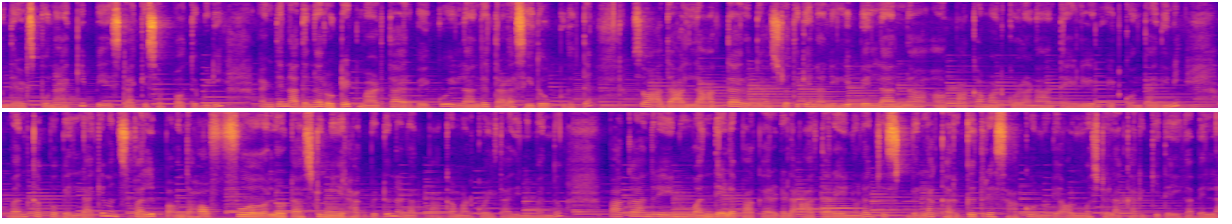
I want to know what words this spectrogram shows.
ಒಂದೆರಡು ಸ್ಪೂನ್ ಹಾಕಿ ಪೇಸ್ಟ್ ಹಾಕಿ ಸ್ವಲ್ಪ ಹೊತ್ತು ಬಿಡಿ. ಆ್ಯಂಡ್ ದೆನ್ ಅದನ್ನು ರೊಟೇಟ್ ಮಾಡ್ತಾ ಇರಬೇಕು, ಇಲ್ಲಾಂದರೆ ತಳ ಸೀದೋಗ್ಬಿಡುತ್ತೆ. ಸೊ ಅದು ಅಲ್ಲಿ ಆಗ್ತಾ ಇರುತ್ತೆ. ಅಷ್ಟೊತ್ತಿಗೆ ನಾನಿಲ್ಲಿ ಬೆಲ್ಲನ ಪಾಕ ಮಾಡ್ಕೊಳ್ಳೋಣ ಅಂತ ಹೇಳಿ ಇಟ್ಕೊತಾ ಇದ್ದೀನಿ. ಒಂದು ಕಪ್ ಬೆಲ್ಲಕ್ಕೆ ಒಂದು ಸ್ವಲ್ಪ, ಒಂದು ಹಾಫ್ ಲೋಟ ಅಷ್ಟು ನೀರು ಹಾಕಿಬಿಟ್ಟು ನಾನು ಅದು ಪಾಕ ಮಾಡ್ಕೊಳ್ತಾ ಇದ್ದೀನಿ ಬಂದು. ಪಾಕ ಅಂದರೆ ಏನು? ಒಂದೇಳೆ ಪಾಕ ಎರಡೆಳೆ ಆ ಥರ ಅಲ್ಲ. ಜಸ್ಟ್ ಬೆಲ್ಲ ಕರ್ಗಿದ್ರೆ ಸಾಕು. ನೋಡಿ ಆಲ್ಮೋಸ್ಟ್ ಎಲ್ಲ ಕರಗಿದೆ ಈಗ ಬೆಲ್ಲ.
